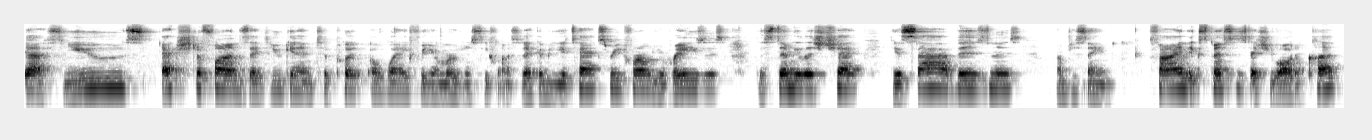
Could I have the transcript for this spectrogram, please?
Yes, use extra funds that you get in to put away for your emergency funds. So that could be your tax refund, your raises, the stimulus check, your side business. I'm just saying, find expenses that you ought to cut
